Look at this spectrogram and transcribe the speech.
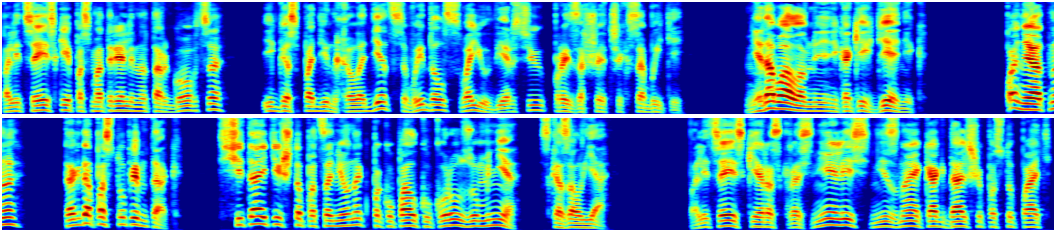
Полицейские посмотрели на торговца, и господин Холодец выдал свою версию произошедших событий. «Не давал он мне никаких денег». «Понятно. Тогда поступим так. Считайте, что пацаненок покупал кукурузу мне, — сказал я. Полицейские раскраснелись, не зная, как дальше поступать.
